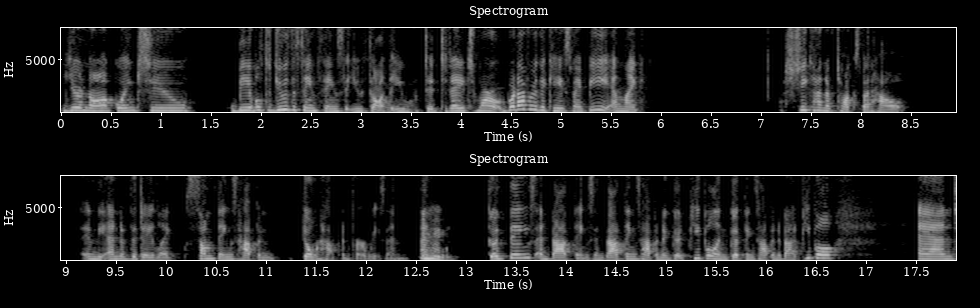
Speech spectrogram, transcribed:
you're not going to be able to do the same things that you thought that you mm-hmm. did today tomorrow whatever the case might be and like she kind of talks about how in the end of the day like some things happen don't happen for a reason. And Mhm. good things and bad things and bad things happen to good people and good things happen to bad people. And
